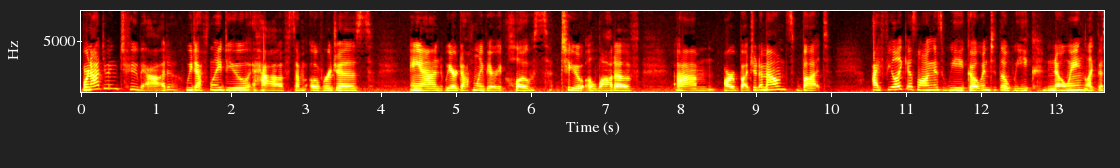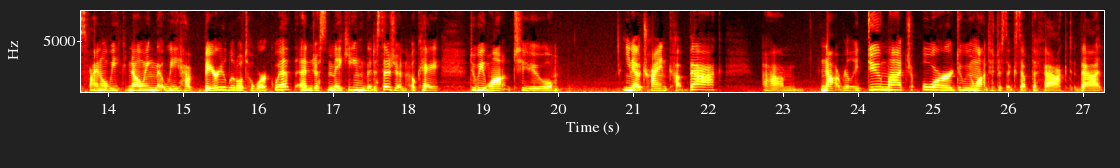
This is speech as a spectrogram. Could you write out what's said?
we're not doing too bad. We definitely do have some overages and we are definitely very close to a lot of um, our budget amounts, but I feel like as long as we go into the week knowing, like this final week, knowing that we have very little to work with and just making the decision, okay, do we want to, you know, try and cut back, um, not really do much, or do we want to just accept the fact that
